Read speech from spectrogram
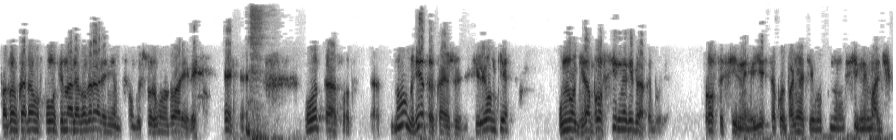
Потом, когда мы в полуфинале обыграли немцев, он говорит, что же мы натворили? Вот так вот. Ну, где-то, конечно, силенки у многих, там просто сильные ребята были. Просто сильные. Есть такое понятие, вот, ну, сильный мальчик.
